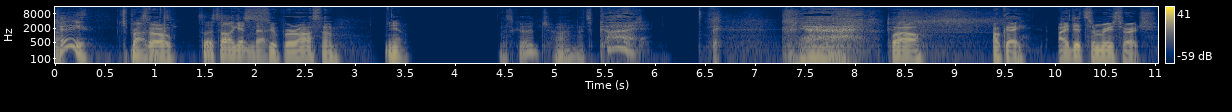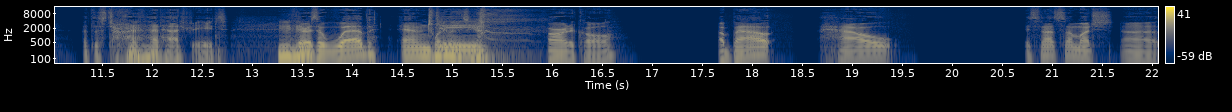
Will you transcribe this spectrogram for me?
Hey, it's progress. So, so it's all getting better super awesome. Yeah. That's good, John. That's good. Yeah. Well, okay. I did some research at the start of that hash read. Mhm. There's a 20. WebMD article about how it's not so much uh,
